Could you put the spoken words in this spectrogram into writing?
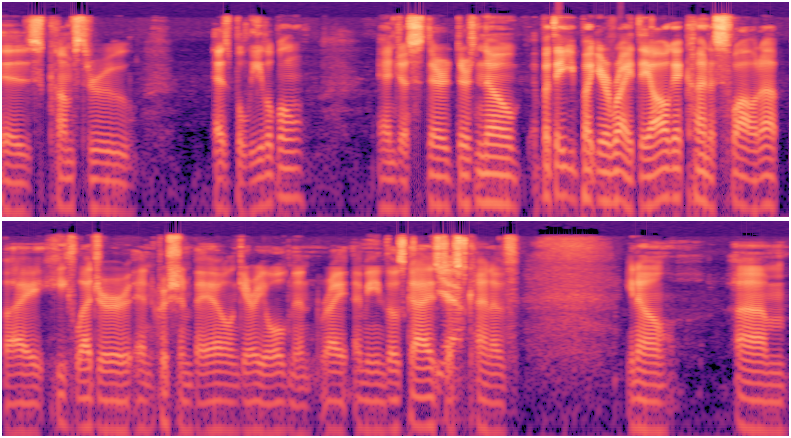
is comes through as believable. And just there, there's no, but they, but you're right. They all get kind of swallowed up by Heath Ledger and Christian Bale and Gary Oldman, right? I mean, those guys Yeah. just kind of, you know, um,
